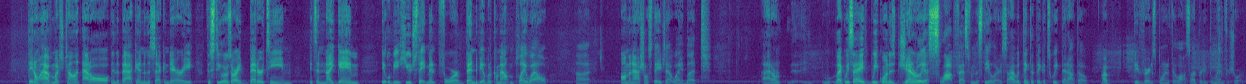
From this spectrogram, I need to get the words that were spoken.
They don't have much talent at all in the back end and the secondary. The Steelers are a better team. It's a night game. It would be a huge statement for Ben to be able to come out and play well uh, on the national stage that way. But I don't. Uh, like we say, week one is generally a slop fest from the Steelers. I would think that they could squeak that out, though. I'd be very disappointed if they lost. So I'd predict the win for sure.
